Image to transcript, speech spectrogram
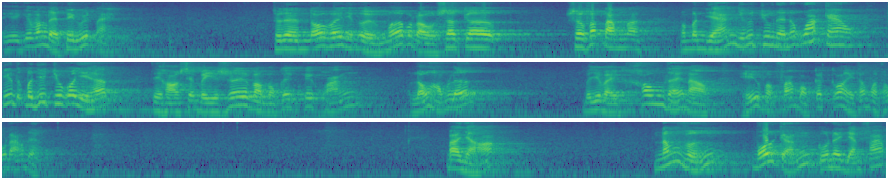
cái vấn đề tiên quyết này. Cho nên đối với những người mới bắt đầu sơ cơ, sơ phát tâm, mà mình giảng những cái chuyên đề nó quá cao kiến thức bên dưới chưa có gì hết, thì họ sẽ bị rơi vào một cái cái khoảng lỗ hổng lớn. Và như vậy không thể nào hiểu Phật pháp một cách có hệ thống và thấu đáo được. Ba nhỏ, nắm vững bối cảnh của nơi giảng pháp.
